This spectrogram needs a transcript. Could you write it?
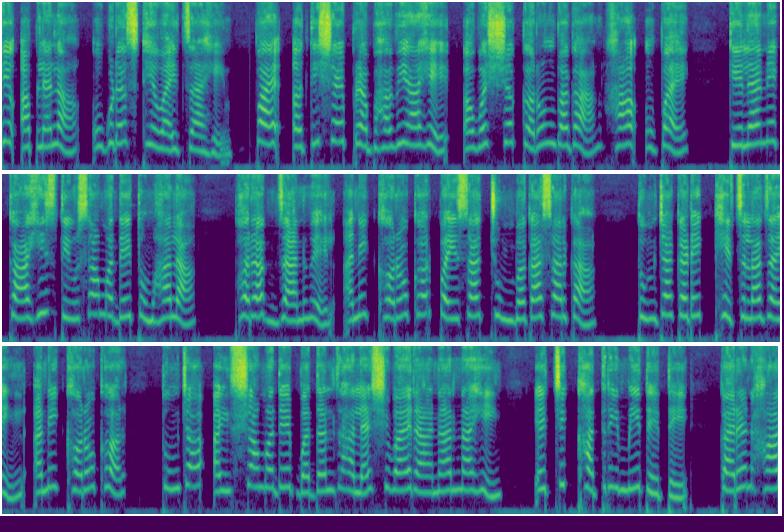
ते आपल्याला उघडच ठेवायचं आहे. उपाय अतिशय प्रभावी आहे. अवश्य करून बघा. हा उपाय केल्याने काहीच दिवसामध्ये तुम्हाला फरक जाणवेल आणि खरोखर पैसा चुंबकासारखा तुमच्याकडे खेचला जाईल आणि खरोखर तुमच्या आयुष्यामध्ये बदल झाल्याशिवाय राहणार नाही याची खात्री मी देते. कारण हा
